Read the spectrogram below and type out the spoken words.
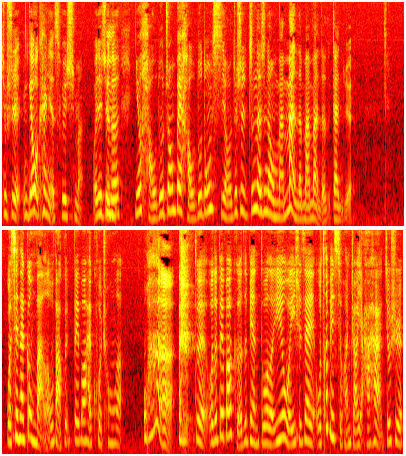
就是你给我看你的 Switch 嘛，我就觉得你有好多装备，好多东西哦，就是真的是那种满满的、满满的感觉。我现在更满了，我把背背包还扩充了。哇，对，我的背包格子变多了，因为我一直在，我特别喜欢找雅哈哈，就是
